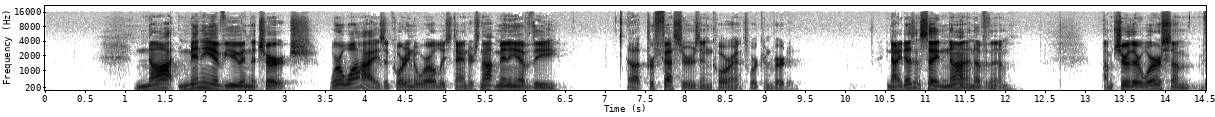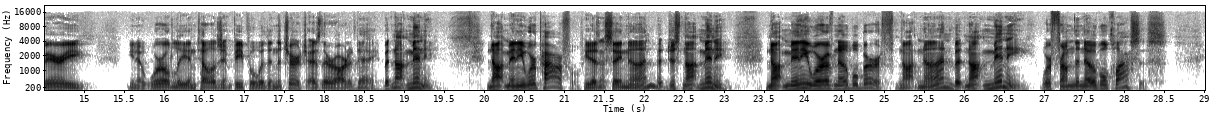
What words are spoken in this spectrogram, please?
Not many of you in the church were wise according to worldly standards. Not many of the uh, professors in Corinth were converted. Now, he doesn't say none of them. I'm sure there were some very you know, worldly, intelligent people within the church, as there are today, but not many. Not many were powerful. He doesn't say none, but just not many. Not many were of noble birth. Not none, but not many were from the noble classes.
